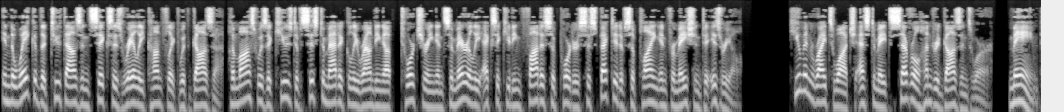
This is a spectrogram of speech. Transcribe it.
In the wake of the 2006 Israeli conflict with Gaza, Hamas was accused of systematically rounding up, torturing and summarily executing Fatah supporters suspected of supplying information to Israel. Human Rights Watch estimates several hundred Gazans were «maimed»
